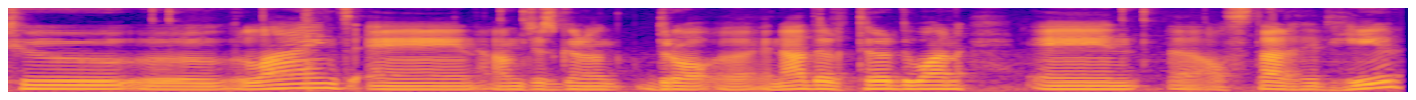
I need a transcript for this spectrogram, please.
two uh, lines and I'm just gonna draw uh, another third one and uh, I'll start it here.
